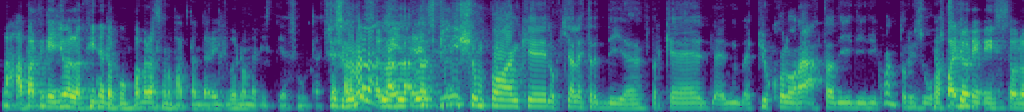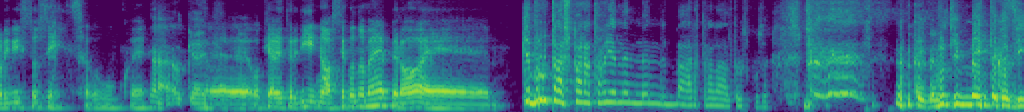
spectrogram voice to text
ma a parte che io alla fine dopo un po' me la sono fatta andare giù e non mi è dispiaciuta. Cioè, sì, secondo me la, la, la, svilisce un po' anche l'occhiale 3D, eh, perché è, più colorata di, di, di, quanto risulta. Ma poi l'ho rivisto, l'ho rivisto senza comunque. Ah, ok. Eh, occhiale 3D, no, secondo me però è... Che brutta la sparatoria nel, nel bar, tra l'altro, scusa. mi è venuto in mente così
